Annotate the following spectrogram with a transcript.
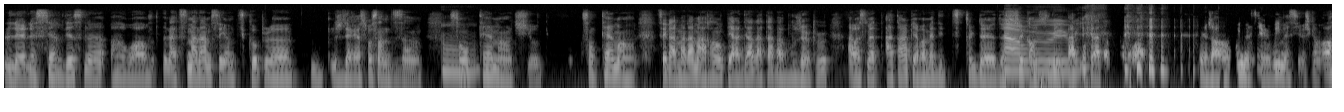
le, le service, là, oh wow, la petite madame, c'est un petit couple, là, je dirais 70 ans. Ils sont Oh. tellement cute. Ils sont tellement. Tu sais, la madame, elle rentre, puis elle regarde la table, elle bouge un peu. Elle va se mettre à terre, puis elle va mettre des petits trucs de, de Ah sucre en dessous oui, des pattes oui. pour que la table soit genre, oui, monsieur, oui, monsieur. Je suis comme, oh,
